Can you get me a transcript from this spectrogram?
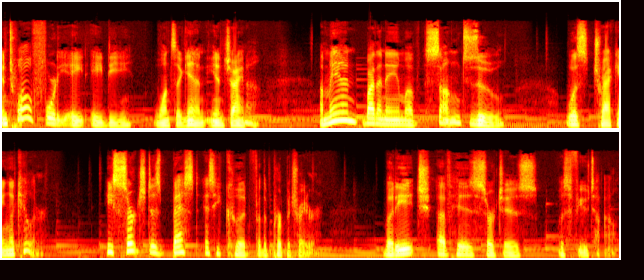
In 1248 AD, once again in China, a man by the name of Sun Tzu was tracking a killer. He searched as best as he could for the perpetrator, but each of his searches was futile.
